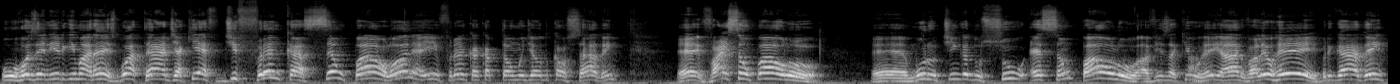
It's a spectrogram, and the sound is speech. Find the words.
O Rosenir Guimarães, boa tarde. Aqui é de Franca, São Paulo. Olha aí, Franca, capital mundial do calçado, hein? É, vai São Paulo! É, Murutinga do Sul é São Paulo. Avisa aqui ah. o Rei Aro. Valeu, Rei. Obrigado, hein?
